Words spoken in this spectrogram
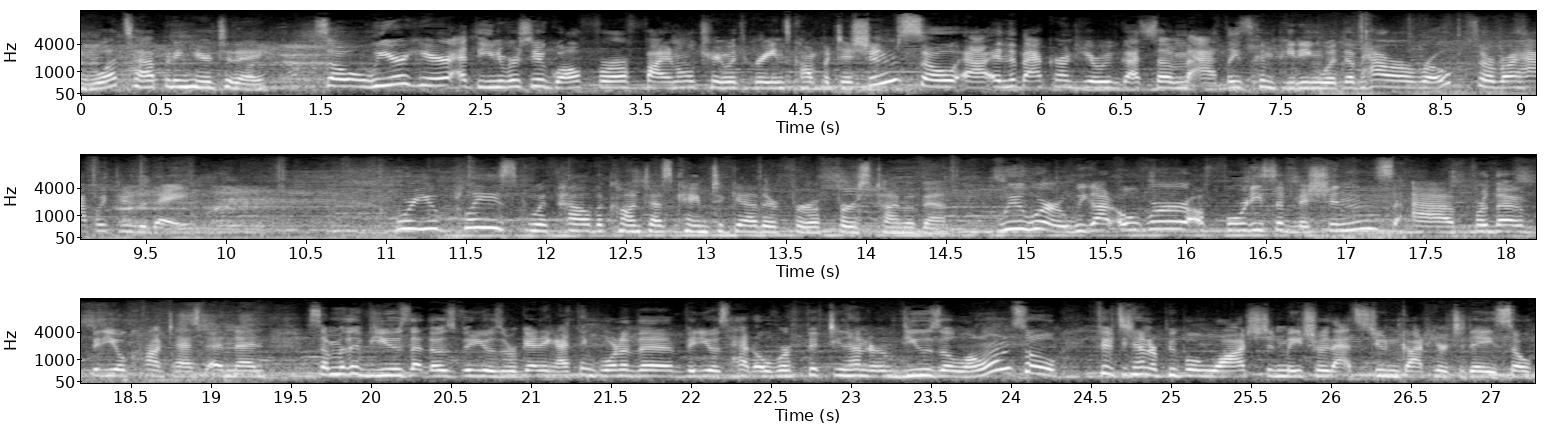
What's happening here today? So we are here at the University of Guelph for our final Train with Grains competition. So uh, in the background here, we've got some athletes competing with the power rope. So we're about halfway through the day. Were you pleased with how the contest came together for a first time event? We were. We got over 40 submissions uh, for the video contest, and then some of the views that those videos were getting. I think one of the videos had over 1,500 views alone, so 1,500 people watched and made sure that student got here today. So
